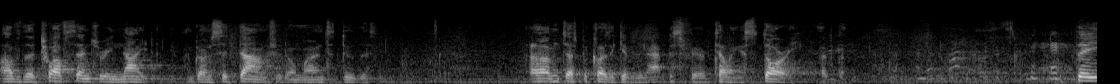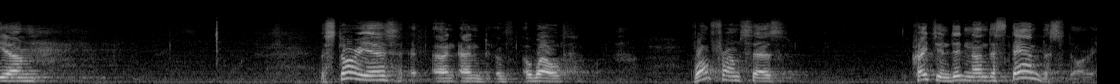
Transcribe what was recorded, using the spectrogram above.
of the 12th century knight. I'm going to sit down if you don't mind to do this. Um, just because it gives an atmosphere of telling a story. the, um, the story is, and, and uh, well, Wolfram says Chrétien didn't understand the story.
